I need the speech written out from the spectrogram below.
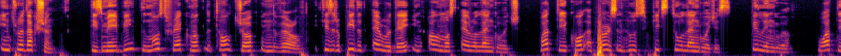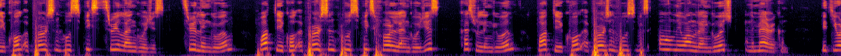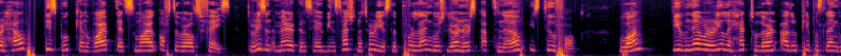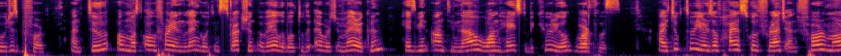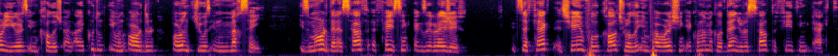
Introduction This may be the most frequently told joke in the world. It is repeated every day in almost every language. What do you call a person who speaks two languages? Bilingual. What do you call a person who speaks three languages? Trilingual. What do you call a person who speaks four languages? Quadrilingual. What do you call a person who speaks only one language? An American. With your help, this book can wipe that smile off the world's face. The reason Americans have been such notoriously poor language learners up to now is twofold. One, we've never really had to learn other people's languages before. And two, almost all foreign language instruction available to the average American has been until now one hates to be cruel, worthless. I took two years of high school French and four more years in college and I couldn't even order orange juice in Marseille. Is more than a self-effacing exaggeration. It's a fact, a shameful, culturally impoverishing, economically dangerous, self-defeating act.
